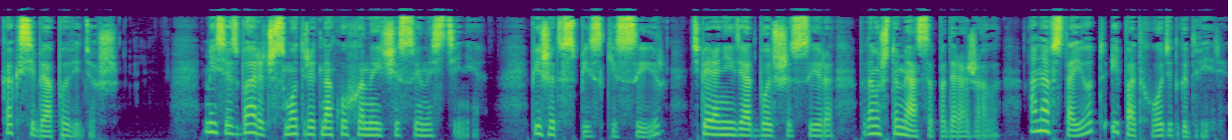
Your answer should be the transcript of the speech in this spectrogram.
как себя поведешь. Миссис Барридж смотрит на кухонные часы на стене. Пишет в списке сыр, теперь они едят больше сыра, потому что мясо подорожало. Она встает и подходит к двери.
